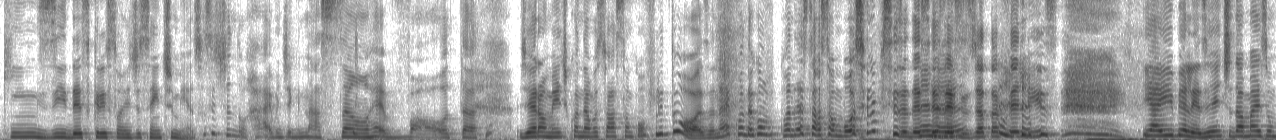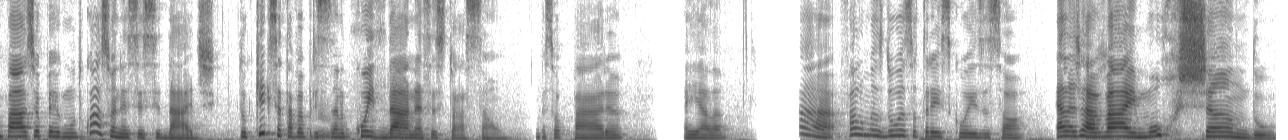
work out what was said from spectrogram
15 descrições de sentimentos. Estou sentindo raiva, indignação, revolta. Geralmente quando é uma situação conflituosa, né? Quando é, quando é situação boa, você não precisa desse Uhum. exercício, já tá feliz. E aí, beleza, a gente dá mais um passo e eu pergunto, qual a sua necessidade? Do que, que você estava precisando Nossa. cuidar nessa situação? A pessoa para, aí ela, ah, fala umas duas ou três coisas só. Ela já vai murchando.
